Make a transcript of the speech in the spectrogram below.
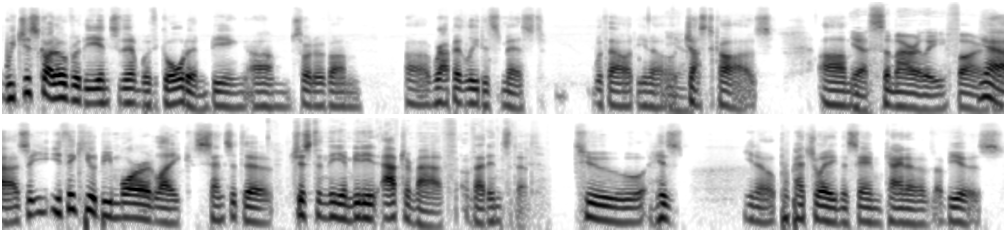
we just got over the incident with Golden being um, sort of um, uh, rapidly dismissed without you know Yeah. just cause. Um, yeah, summarily fired. Yeah, so you, you think he would be more like sensitive just in the immediate aftermath of that incident to his you know, perpetuating the same kind of abuse.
